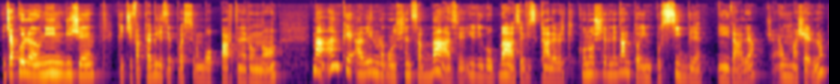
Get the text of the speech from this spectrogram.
e già quello è un indice che ci fa capire se può essere un buon partner o no, ma anche avere una conoscenza base, io dico base fiscale perché conoscerne tanto è impossibile in Italia, cioè è un macello,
